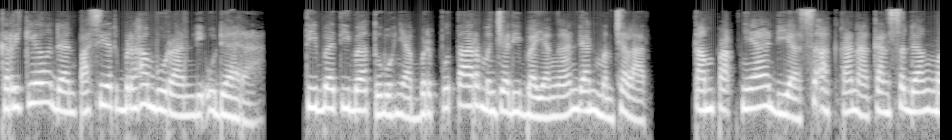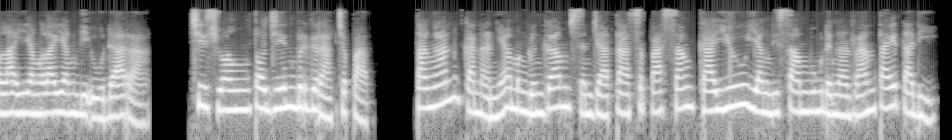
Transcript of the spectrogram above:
Kerikil dan pasir berhamburan di udara. Tiba-tiba tubuhnya berputar menjadi bayangan dan mencelat. Tampaknya dia seakan-akan sedang melayang-layang di udara. Xiong Tojin bergerak cepat. Tangan kanannya menggenggam senjata sepasang kayu yang disambung dengan rantai tadi.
